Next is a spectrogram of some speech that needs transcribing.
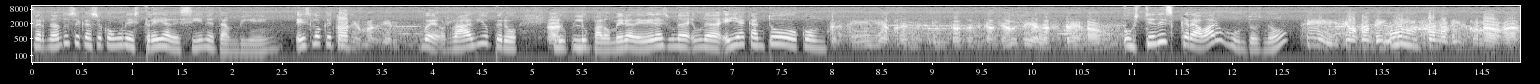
Fernando se casó con una estrella de cine también. Es lo que tú... Radio más bien. Bueno, radio, pero Radio. Lu, Lu Palomera de veras una, una... Ella cantó con... Aprende, sí, canciones ella las estrenó. Ustedes grabaron juntos, ¿no? Sí, de un solo disco nada más.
